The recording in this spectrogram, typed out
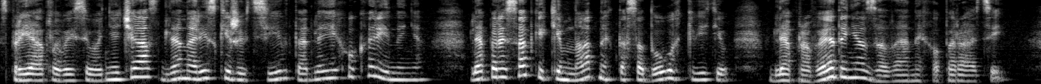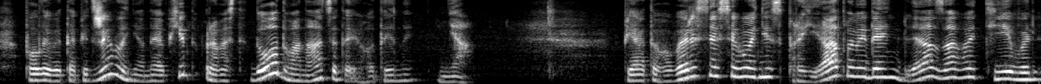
Сприятливий сьогодні час для нарізки живців та для їх укорінення, для пересадки кімнатних та садових квітів, для проведення зелених операцій. Поливи та підживлення необхідно провести до 12 години дня. 5 вересня сьогодні сприятливий день для заготівель,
